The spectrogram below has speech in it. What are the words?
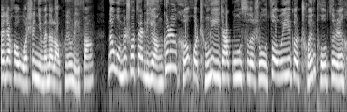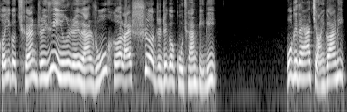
大家好，我是你们的老朋友李芳。那我们说，在两个人合伙成立一家公司的时候，作为一个纯投资人和一个全职运营人员，如何来设置这个股权比例？我给大家讲一个案例。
